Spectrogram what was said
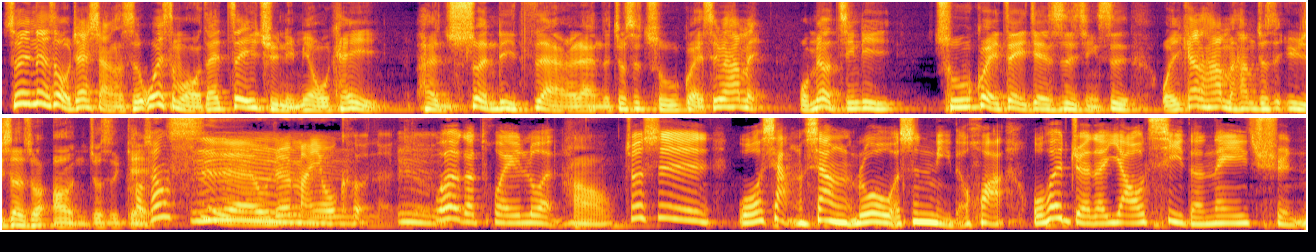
所以那个时候我就在想的是，为什么我在这一群里面，我可以很顺利、自然而然的就是出轨，是因为他们我没有经历。出柜这一件事情，是我一看到他们，他们就是预设说，哦，你就是 gay，好像是哎、欸，嗯、我觉得蛮有可能的。嗯、我有个推论，好，就是我想象，如果我是你的话，我会觉得妖气的那一群，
